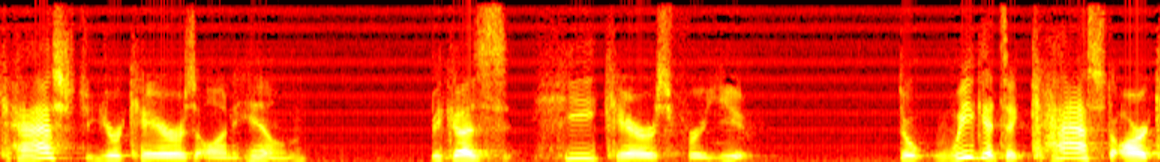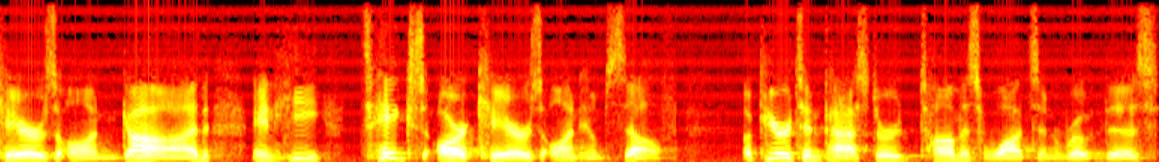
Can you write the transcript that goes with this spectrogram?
Cast your cares on him because he cares for you. So we get to cast our cares on God, and He takes our cares on Himself. A Puritan pastor, Thomas Watson, wrote this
